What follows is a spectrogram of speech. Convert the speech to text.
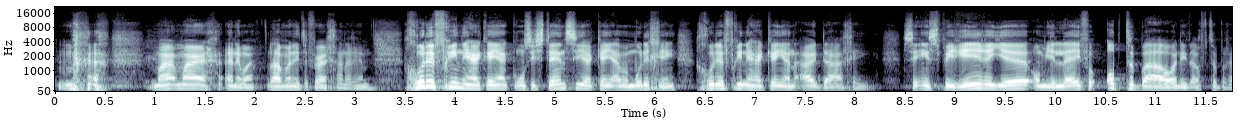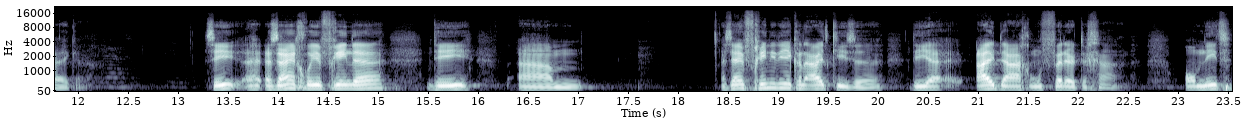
maar, maar, anyway, laten we niet te ver gaan erin. Goede vrienden herken je aan consistentie, herken je aan bemoediging. Goede vrienden herken je aan uitdaging. Ze inspireren je om je leven op te bouwen en niet af te breken. Zie, er zijn goede vrienden die. Um, er zijn vrienden die je kan uitkiezen, die je uitdagen om verder te gaan. Om niet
